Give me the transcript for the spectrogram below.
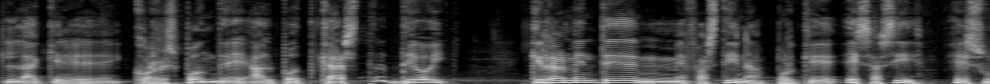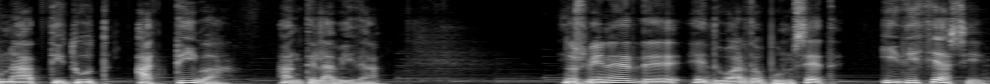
la que corresponde al podcast de hoy, que realmente me fascina porque es así, es una aptitud activa ante la vida. Nos viene de Eduardo Punset y dice así,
